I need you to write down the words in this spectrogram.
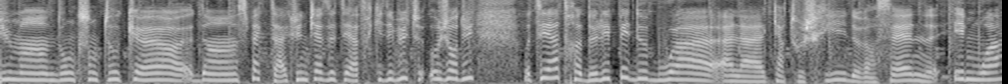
humains donc sont au cœur d'un spectacle, une pièce de théâtre qui débute aujourd'hui au théâtre de l'épée de bois à la cartoucherie de Vincennes. Et moi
